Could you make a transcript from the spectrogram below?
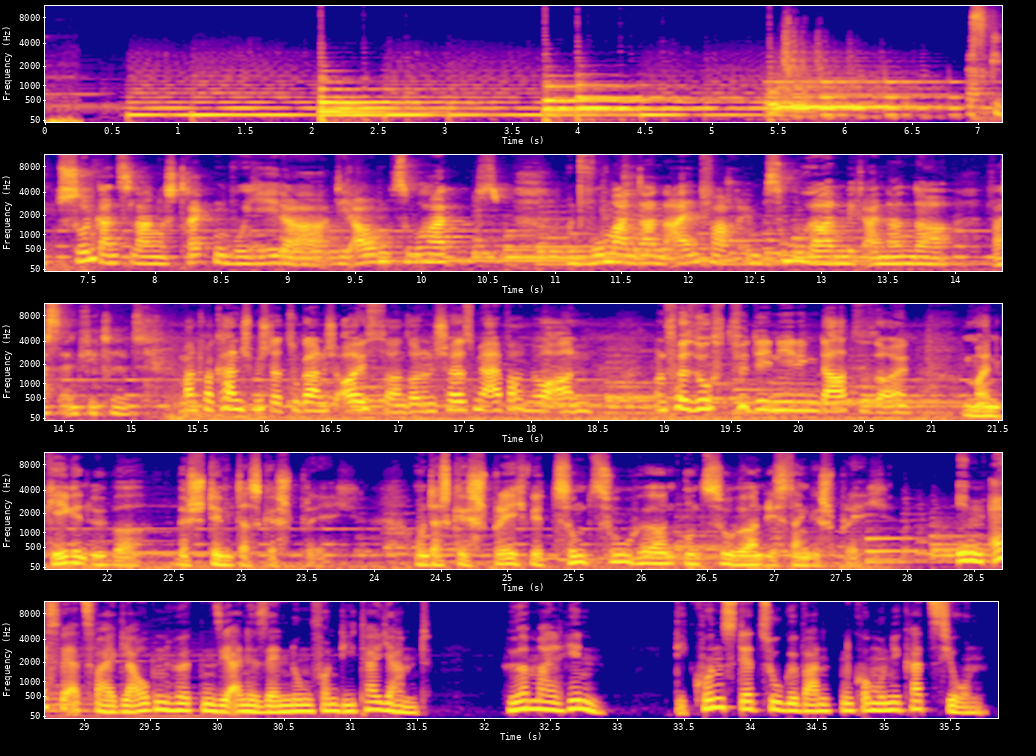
Schon ganz lange Strecken, wo jeder die Augen zu hat und wo man dann einfach im Zuhören miteinander was entwickelt. Manchmal kann ich mich dazu gar nicht äußern, sondern ich höre es mir einfach nur an und versuche für denjenigen da zu sein. Mein Gegenüber bestimmt das Gespräch. Und das Gespräch wird zum Zuhören und Zuhören ist ein Gespräch. In SWR 2 Glauben hörten Sie eine Sendung von Dieter Jant. Hör mal hin. Die Kunst der zugewandten Kommunikation.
